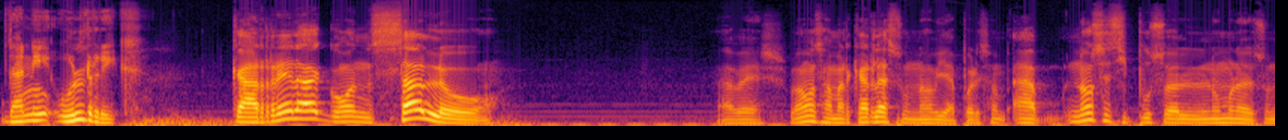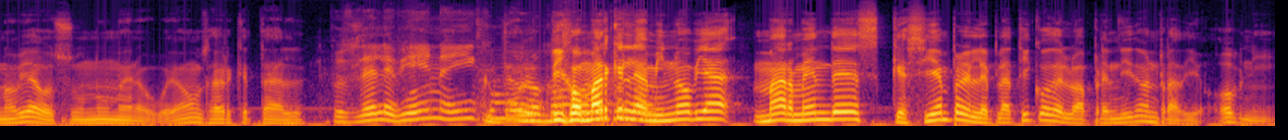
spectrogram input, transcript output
Dani Ulrich. Carrera Gonzalo. A ver, vamos a marcarle a su novia, por eso... Ah, no sé si puso el número de su novia o su número, güey. Vamos a ver qué tal. Pues léele bien ahí. ¿cómo lo- Dijo, cómo lo márquenle a puso?" mi novia Mar Méndez, que siempre le platico de lo aprendido en Radio OVNI.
